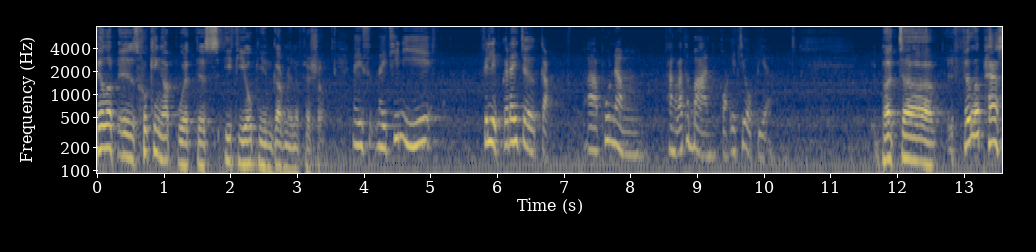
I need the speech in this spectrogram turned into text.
Philip is hooking up with this Ethiopian government official. ในในที่นี้ฟิลิปก็ได้เจอกับอ่า ผู้นำทางรัฐบาลของเอธิโอเปีย But uh, Philip has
